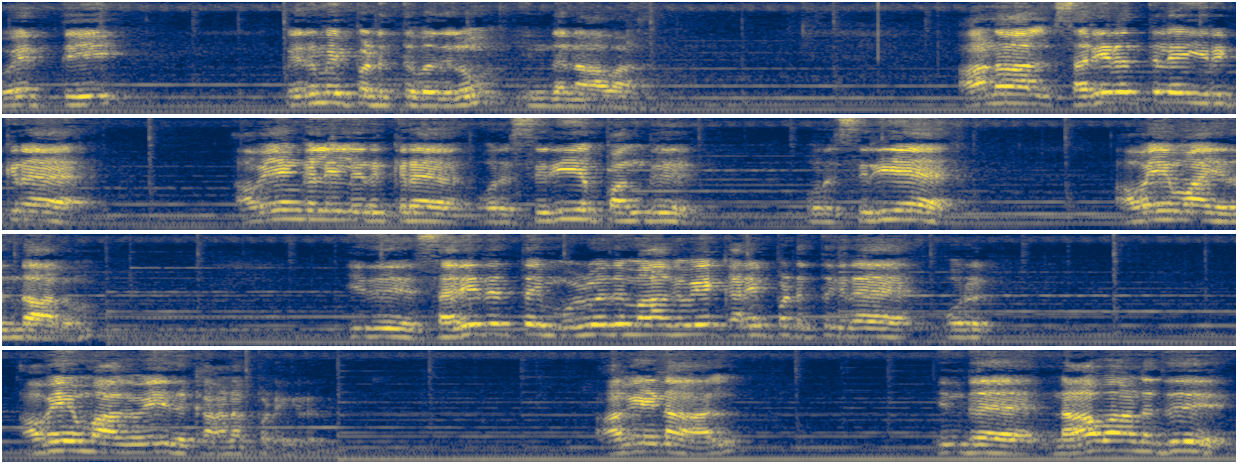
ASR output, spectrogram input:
உயர்த்தி பெருமைப்படுத்துவதிலும் இந்த நாவானது. ஆனால் சரீரத்திலே இருக்கிற அவயங்களில் இருக்கிற ஒரு சிறிய பங்கு ஒரு சிறிய அவயமாய் இருந்தாலும் இது சரீரத்தை முழுவதுமாகவே கரைப்படுத்துகிற ஒரு அவயமாகவே இது காணப்படுகிறது. ஆகையினால் இந்த நாவானது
